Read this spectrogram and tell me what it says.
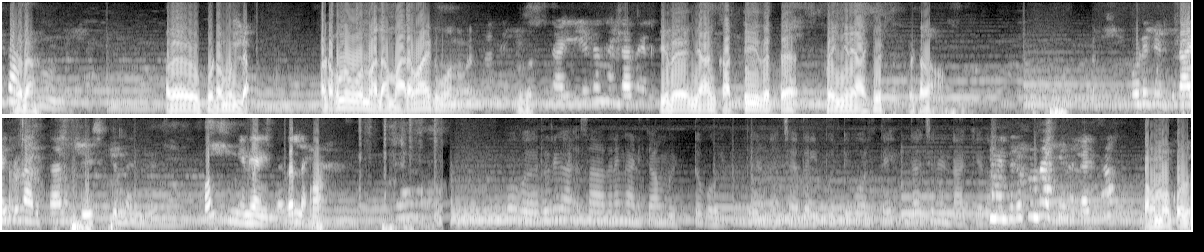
ഇത് അത് കുടമില്ല. കടന്നു പോകുന്നല്ല മരമായിട്ട് പോകുന്ന. ഇത്. ഞാൻ കട്ട് ചെയ്തിട്ട് ഇപ്പൊ ഇങ്ങനെ ആക്കി വിട്ട- വിട്ടതാണ്. കൂടി നടത്താൻ ഉദ്ദേശിക്കുന്നുണ്ട്. അപ്പം വേറൊരു സാധനം കാണിക്കാൻ വിട്ടുപോയി ഇത് കണ്ടോ? പോലത്തെ ഇത് അച്ഛൻ ഉണ്ടാക്കിയതാണ്? തെർമോക്കോൾ.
